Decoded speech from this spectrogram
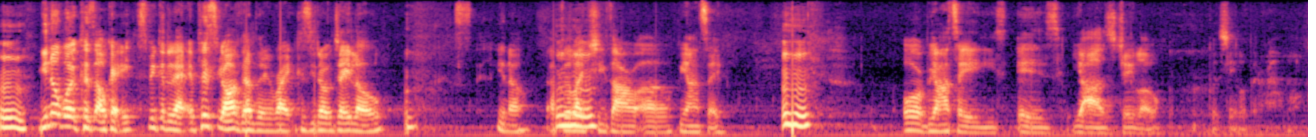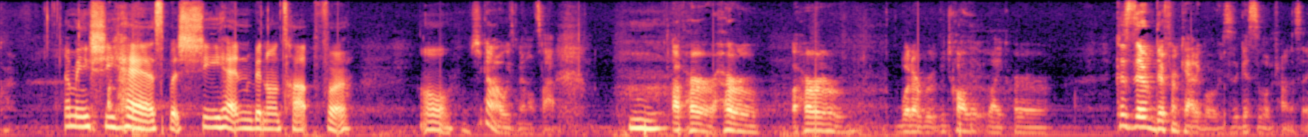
Mm. You know what? Because okay, speaking of that, it pissed me off the other day, right? Because you know J Lo. You know, I feel like mm-hmm. she's our uh, Beyonce. Or Beyonce is Yaz J Lo, because J Lo been around longer. I mean, she has, but she hadn't been on top for. Oh, She kind of always been on top of her, her, her, whatever what you call it, like her. Because they're different categories. I guess is what I'm trying to say.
